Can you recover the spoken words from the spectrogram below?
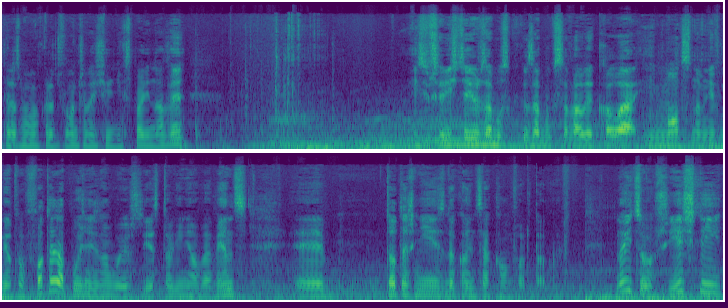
Teraz mam akurat wyłączony silnik spalinowy. I słyszeliście, już zabuksowały koła i mocno mnie wgniotło w fotel, a później znowu już jest to liniowe, więc y, to też nie jest do końca komfortowe. No i cóż, jeśli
